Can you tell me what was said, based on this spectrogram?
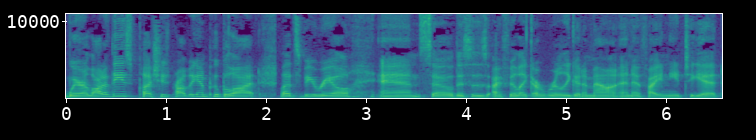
wear a lot of these. Plus she's probably gonna poop a lot let's be real. And so this is I feel like a really good amount. And if I need to get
